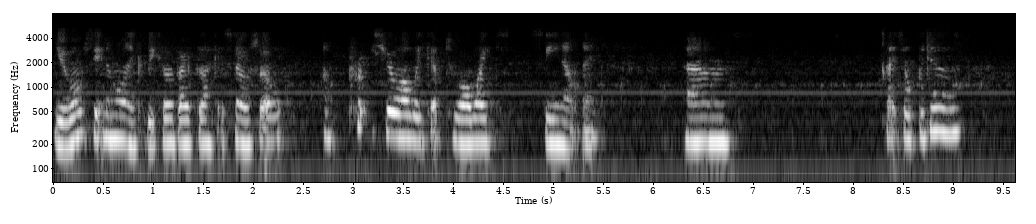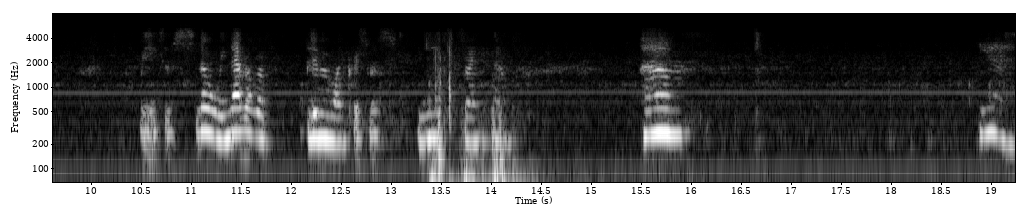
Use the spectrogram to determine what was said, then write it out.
you won't see it in the morning because we covered by blanket of snow. So I'm pretty sure I'll wake up to a white scene out there. Um, let's hope we do. We need some snow. We never have a blooming white Christmas. We need some now. Um, yeah.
